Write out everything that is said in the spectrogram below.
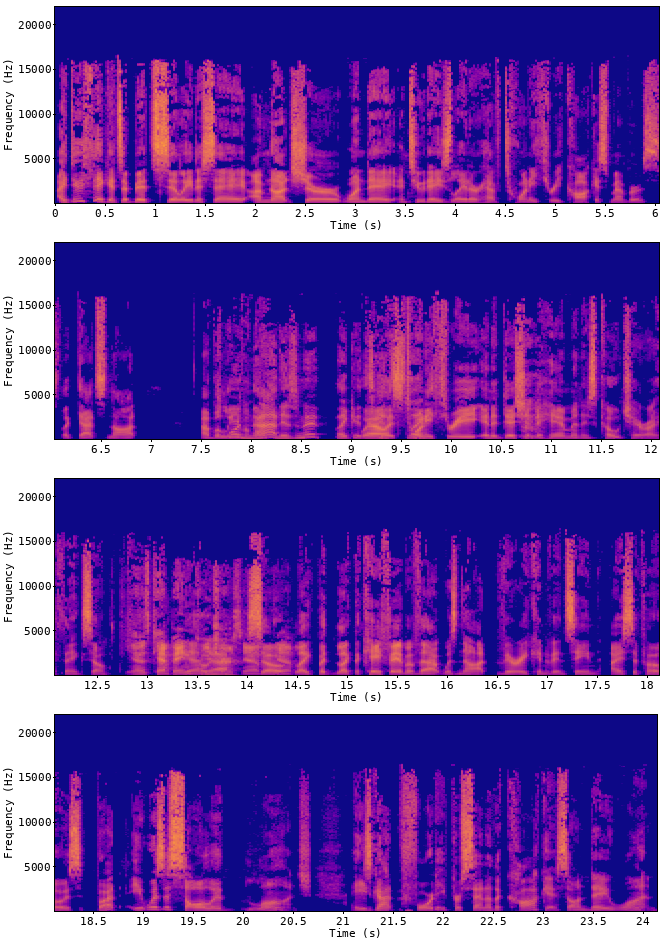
I do think it's a bit silly to say I'm not sure one day and two days later have 23 caucus members. Like that's not unbelievable. More than that, isn't it? Like, it's, well, it's, it's 23 like... in addition to him and his co-chair, I think. So yeah, his campaign yeah. co-chairs. Yeah. So yeah. like, but like the kayfabe of that was not very convincing, I suppose. But it was a solid launch. He's got 40 percent of the caucus on day one.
